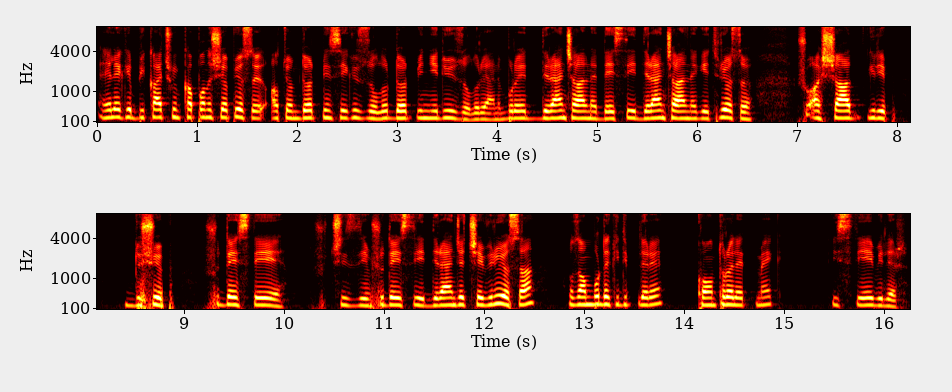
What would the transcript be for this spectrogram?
hele ki birkaç gün kapanış yapıyorsa atıyorum 4800 olur 4700 olur yani buraya direnç haline desteği direnç haline getiriyorsa şu aşağı girip düşüp şu desteği şu çizdiğim şu desteği dirence çeviriyorsa o zaman buradaki dipleri kontrol etmek isteyebilir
